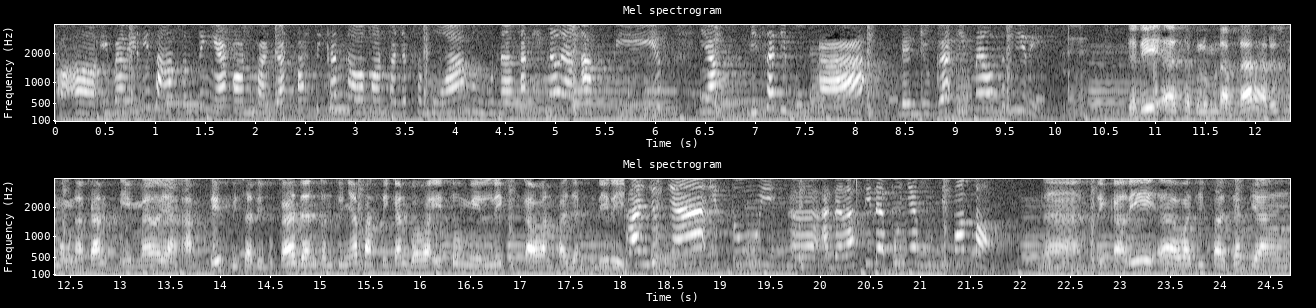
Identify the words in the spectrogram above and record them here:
uh, email ini sangat penting ya kawan pajak. Pastikan kalau kawan pajak semua menggunakan email yang aktif, yang bisa dibuka dan juga email sendiri. Hmm. Jadi eh, sebelum mendaftar harus menggunakan email yang aktif bisa dibuka dan tentunya pastikan bahwa itu milik kawan pajak sendiri. Selanjutnya itu uh, adalah tidak punya bukti potong. Nah, sering kali eh, wajib pajak yang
